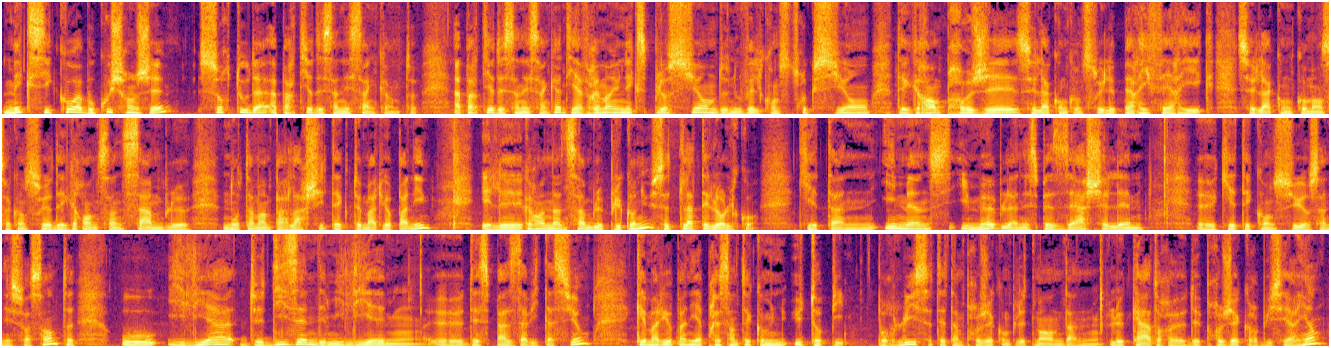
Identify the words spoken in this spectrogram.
Mexico a beaucoup changé surtout à partir des années 50. À partir des années 50, il y a vraiment une explosion de nouvelles constructions, des grands projets. C'est là qu'on construit le périphérique, c'est là qu'on commence à construire des grands ensembles, notamment par l'architecte Mario Pani. Et les grands ensembles plus connus, c'est Tlatelolco, qui est un immense immeuble, une espèce de HLM euh, qui était conçu aux années 60, où il y a de dizaines de milliers euh, d'espaces d'habitation que Mario Pani a présenté comme une utopie. Pour lui, c'était un projet complètement dans le cadre des projets corbusiériens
